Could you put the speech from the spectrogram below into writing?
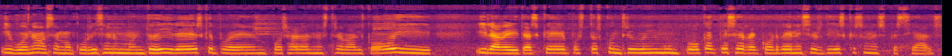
i bueno, se m'ocorreixen un munt d'idees que podem posar al nostre balcó i, i la veritat és que pues, tots contribuïm un poc a que se recorden aquests dies que són especials.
